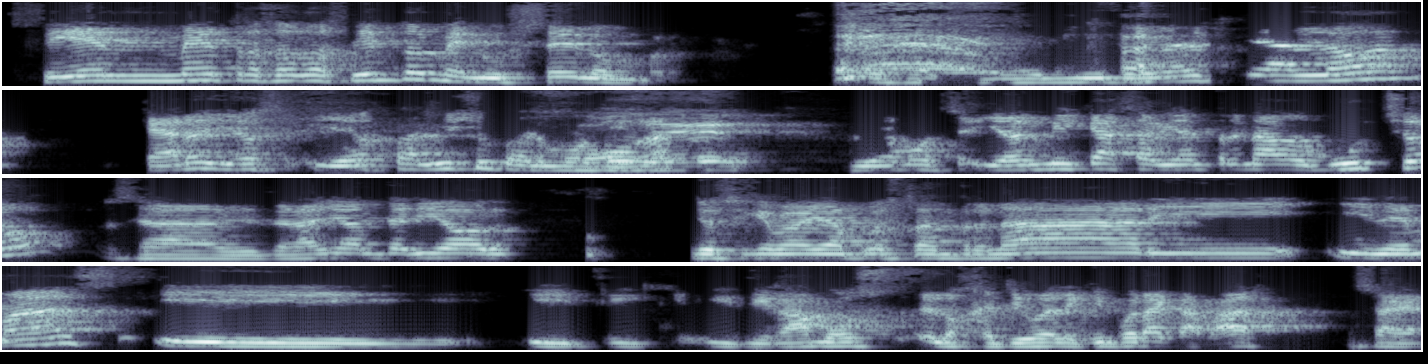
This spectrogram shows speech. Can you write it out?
100 metros o 200 me lucé el hombro. O sea, en mi primer triatlón, claro, yo, yo salí súper motivado. Digamos, yo en mi casa había entrenado mucho, o sea, desde el año anterior yo sí que me había puesto a entrenar y, y demás, y, y, y, digamos, el objetivo del equipo era acabar. O sea,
